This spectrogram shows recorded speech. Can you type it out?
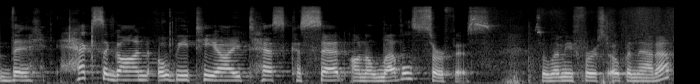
the hexagon OBTI test cassette on a level surface. So let me first open that up.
